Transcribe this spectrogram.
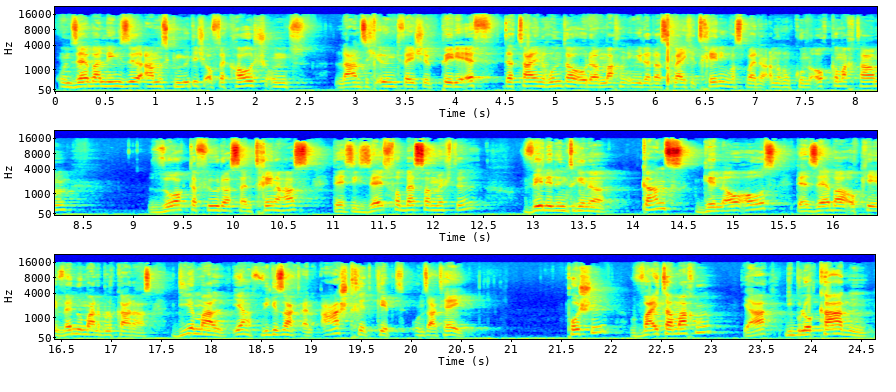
und selber liegen sie abends gemütlich auf der Couch und laden sich irgendwelche PDF-Dateien runter oder machen wieder das gleiche Training, was bei den anderen Kunden auch gemacht haben. Sorg dafür, dass du einen Trainer hast, der sich selbst verbessern möchte. Wähle den Trainer ganz genau aus, der selber, okay, wenn du mal eine Blockade hast, dir mal, ja, wie gesagt, einen Arschtritt gibt und sagt, hey, pushen, weitermachen, ja, die Blockaden,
